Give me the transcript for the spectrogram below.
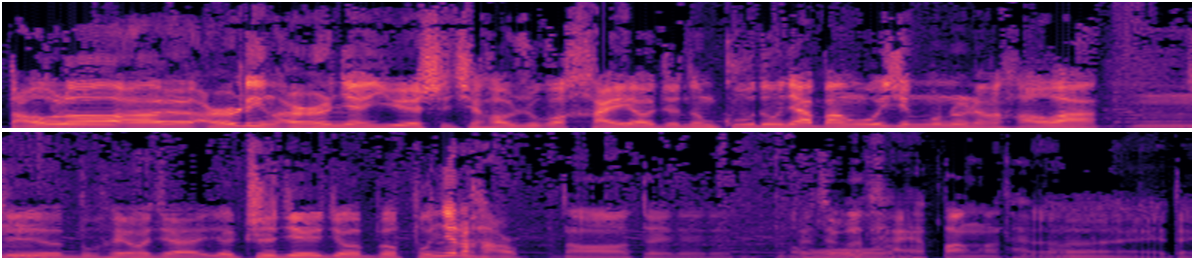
到了二二零二二年一月十七号，如果还要这种股东家帮微信公众号啊，嗯就不配合就就直接就不封你的号。哦，对对对对，这个哦太棒了，太棒了。哎，对。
